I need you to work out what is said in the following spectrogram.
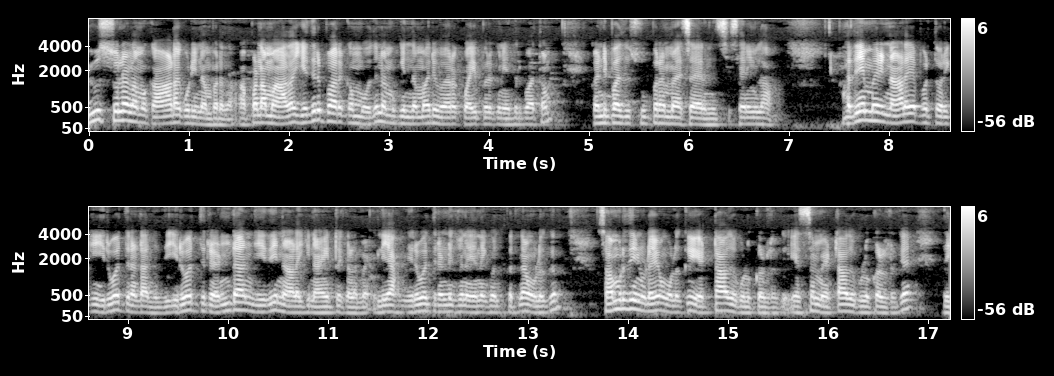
யூஸ்ஃபுல்லாக நமக்கு ஆடக்கூடிய நம்பர் தான். அப்போ நம்ம அதை எதிர்பார்க்கும் போது நமக்கு இந்த மாதிரி வர வாய்ப்பு இருக்குன்னு எதிர்பார்த்தோம். கண்டிப்பாக அது சூப்பராக மேட்சாக இருந்துச்சு. சரிங்களா? அதே மாதிரி நாளைய பொறுத்த வரைக்கும் இருபத்தி ரெண்டாந்தேதி இருபத்தி ரெண்டாந்தேதி நாளைக்கு ஞாயிற்றுக்கிழமை இல்லையா? இருபத்தி ரெண்டு ஜூலை எனக்கு வந்து பார்த்தீங்கன்னா உங்களுக்கு சமிருதியினுடைய உங்களுக்கு எட்டாவது குழுக்கள் இருக்குது எஸ்எம் எட்டாவது குழுக்கள் இருக்குது இந்த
